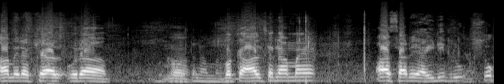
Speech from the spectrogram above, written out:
ਆ ਮੇਰਾ ਖਿਆਲ ਉਹਦਾ ਵਕਾਲਤਨਾਮਾ ਹੈ। ਆ ਸਾਰੇ ਆਈਡੀ ਪ੍ਰੂਫ ਸੋ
